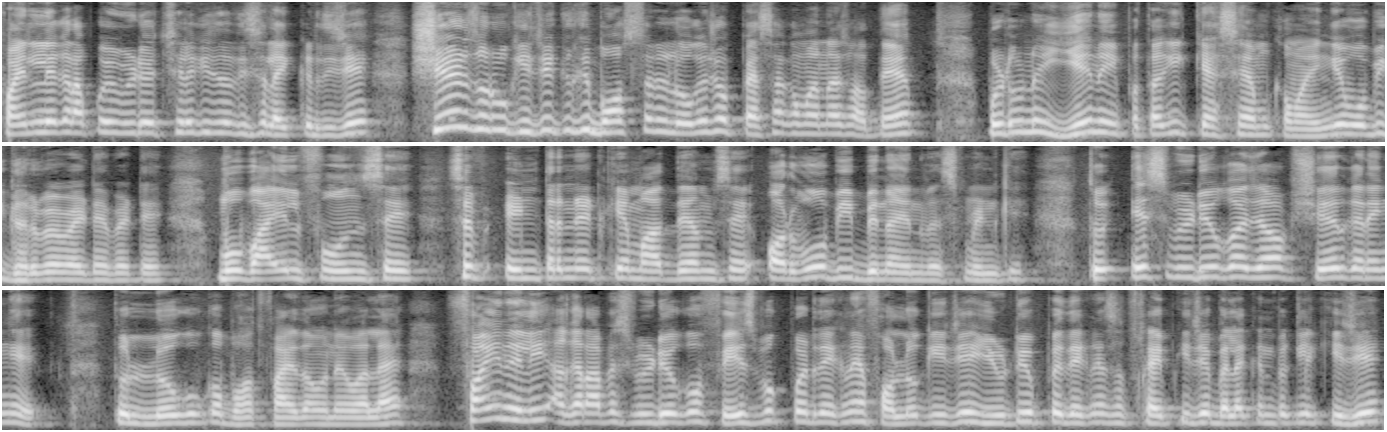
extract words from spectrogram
फाइनली अगर आपको वीडियो अच्छी लगी, जल्दी से लाइक कर दीजिए। शेयर ज़रूर कीजिए, क्योंकि बहुत सारे लोग हैं जो पैसा कमाना चाहते हैं बट उन्हें ये नहीं पता कि कैसे हम कमाएँगे। वो भी घर पर बैठे बैठे। मोबाइल फ़ोन से, सिर्फ़ इंटरनेट के माध्यम से, और वो भी बिना इन्वेस्टमेंट के। तो इस वीडियो का जब आप शेयर करेंगे तो लोगों को बहुत फ़ायदा होने वाला है। फाइनली अगर आप इस वीडियो को फेसबुक पर देख रहे हैं फॉलो कीजिए यूट्यूब पर देख रहे हैं सब्सक्राइब कीजिए बेलाइकन पर क्लिक कीजिए,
